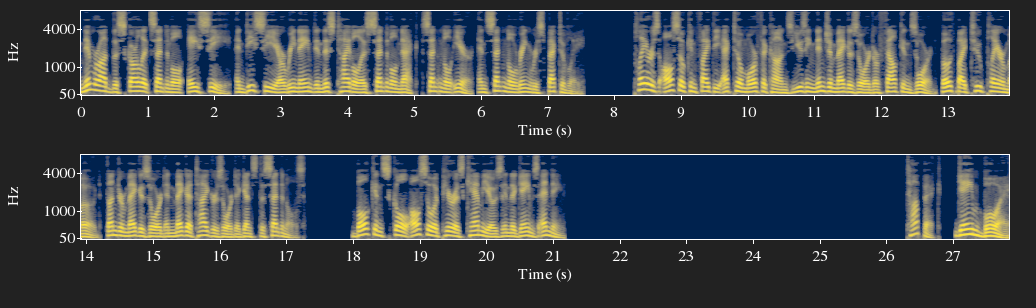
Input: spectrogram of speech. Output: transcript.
Nimrod the Scarlet Sentinel, AC, and DC are renamed in this title as Sentinel Neck, Sentinel Ear, and Sentinel Ring respectively. Players also can fight the Ectomorphicons using Ninja Megazord or Falcon Zord, both by two-player mode, Thunder Megazord and Mega Tigerzord against the Sentinels. Bulk and Skull also appear as cameos in the game's ending. Game Boy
